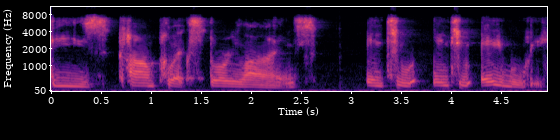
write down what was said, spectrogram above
these complex storylines into into a movie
